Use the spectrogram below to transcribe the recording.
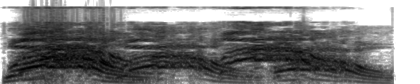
Wow! Wow! wow.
